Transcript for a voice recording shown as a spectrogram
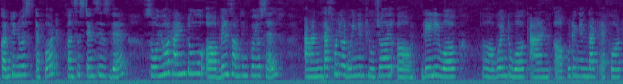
continuous effort consistency is there. So you are trying to uh, build something for yourself and that's what you are doing in future um, daily work uh, going to work and uh, putting in that effort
